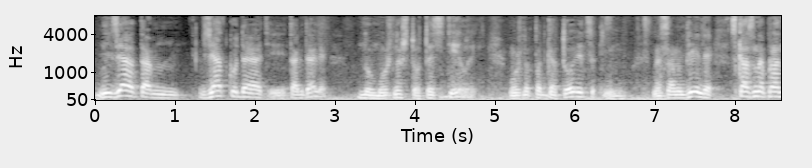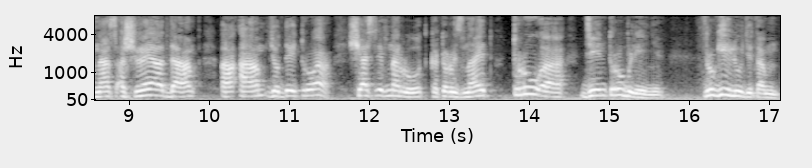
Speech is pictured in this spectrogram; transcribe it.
нельзя там взятку дать и так далее – но можно что-то сделать, можно подготовиться к нему. На самом деле сказано про нас Ашре Адам, Аам Йодей Труа. Счастлив народ, который знает Труа, день трубления. Другие люди там,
